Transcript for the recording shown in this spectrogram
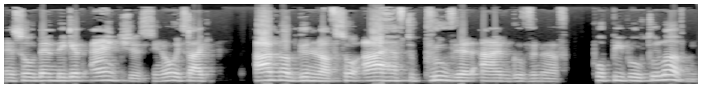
And so then they get anxious, you know, it's like I'm not good enough, so I have to prove that I'm good enough for people to love me.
